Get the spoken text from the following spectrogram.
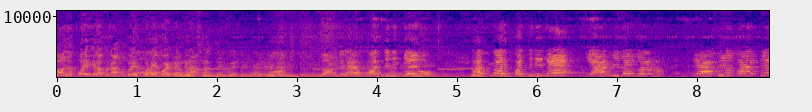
அவங்க போய்க்கிறாங்க அங்க போய் கூட போயிட்டு என் பத்தினி தெய்வம் அக்பர் பத்தினினா என் அபி தான் சொல்லணும். என் அபியை பார்த்து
